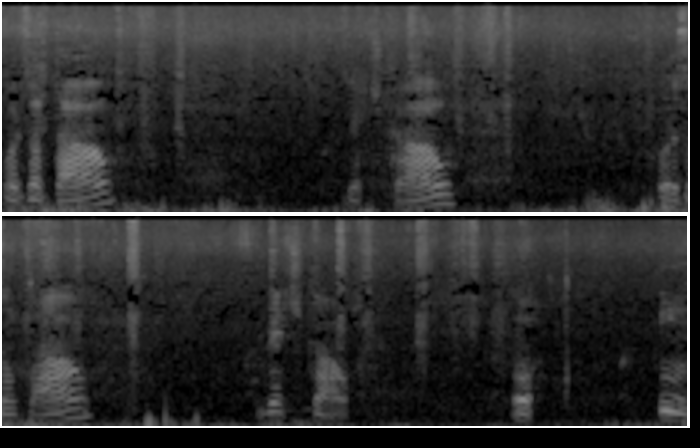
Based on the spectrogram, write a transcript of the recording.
Horizontal, vertical, horizontal, vertical. Ó. Um,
